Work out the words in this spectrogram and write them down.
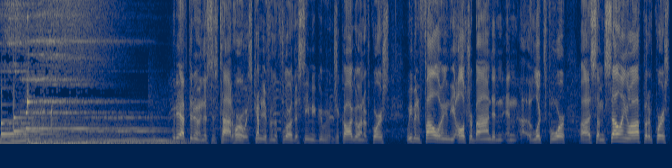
Good afternoon. This is Todd Horwitz coming to you from the floor of the CME Group in Chicago. And of course, we've been following the Ultra Bond and, and uh, looked for uh, some selling off. But of course,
